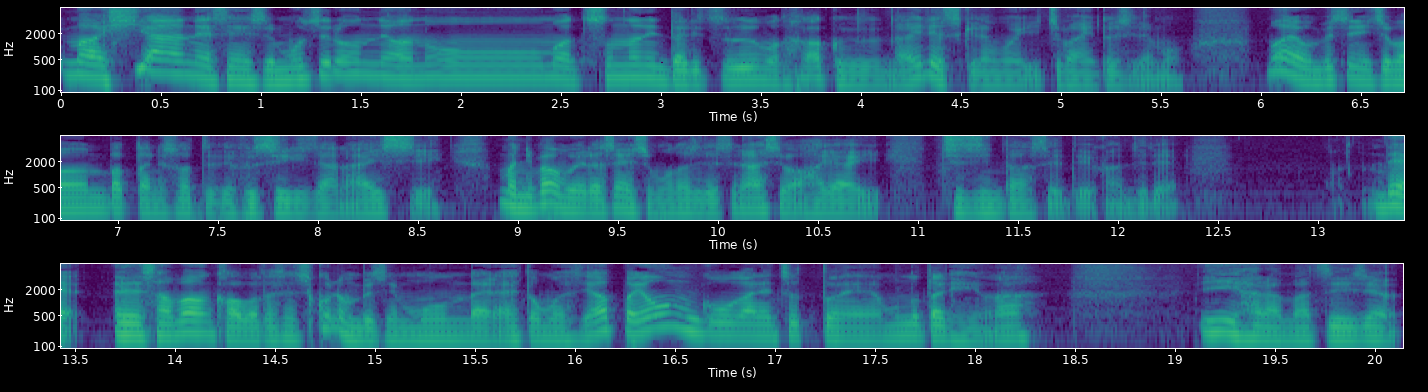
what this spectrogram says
まあ、ヒアネ選手、もちろんね、あのー、まあ、そんなに打率も高くないですけども、一番いい年でも。まあ、でも別に一番バッターに座ってて不思議じゃないし、まあ、2番上田選手も同じですね。足は速い知人男性という感じで。で、えー、3番川端選手、これも別に問題ないと思うんですやっぱ4号がね、ちょっとね、物足りへんよな。飯原、松井潤。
